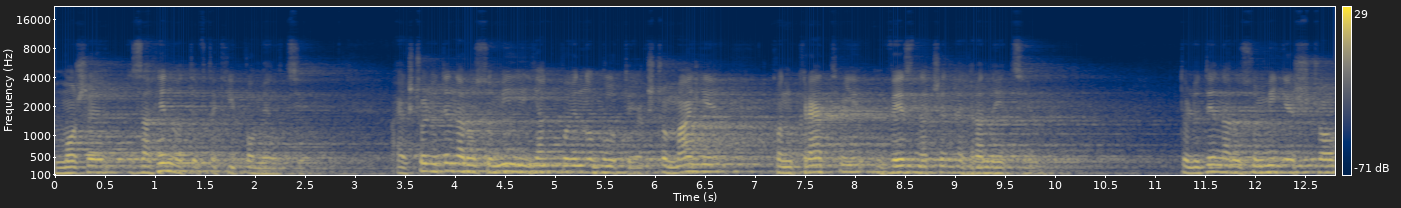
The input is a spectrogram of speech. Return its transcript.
може загинути в такій помилці. А якщо людина розуміє, як повинно бути, якщо має конкретні визначені границі, то людина розуміє, що,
